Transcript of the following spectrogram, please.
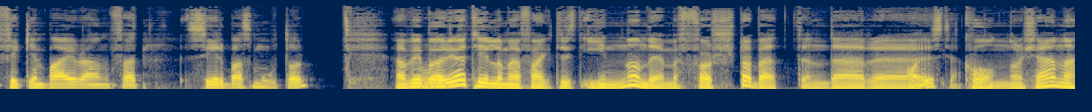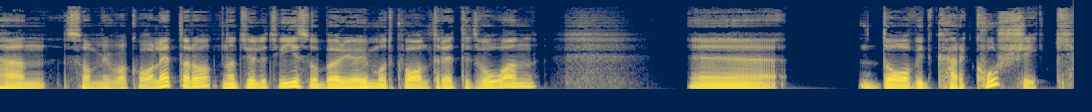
fick en byrun för att Sirbas motor. Ja, vi började till och med faktiskt innan det med första betten där Ja, eh, det. Connor Shanahan som ju var kvaletta då naturligtvis och började ju mot kval 32an. Eh, David Karkoschik.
